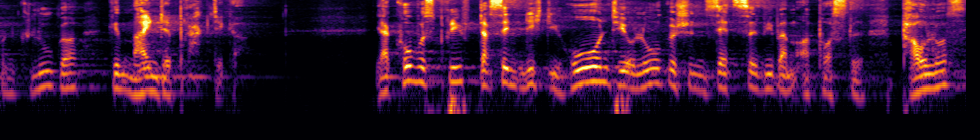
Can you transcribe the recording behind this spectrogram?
und kluger Gemeindepraktiker. Jakobusbrief, das sind nicht die hohen theologischen Sätze wie beim Apostel Paulus,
